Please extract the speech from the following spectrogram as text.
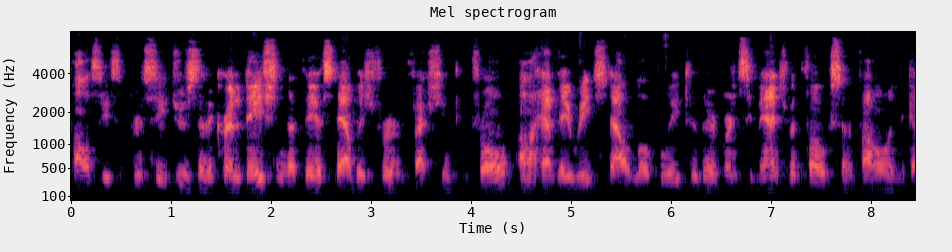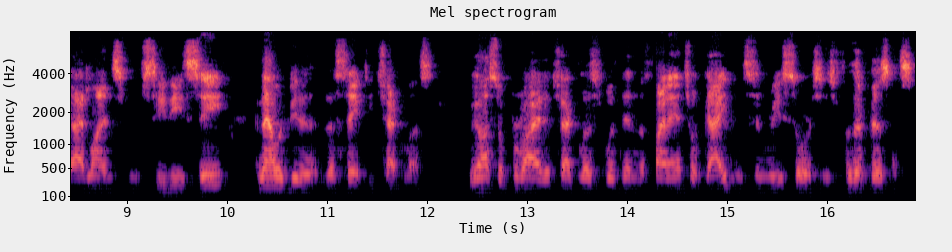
policies and procedures and accreditation that they established for infection control? Uh, have they reached out locally to their emergency management folks and following the guidelines from CDC? And that would be the, the safety checklist. We also provide a checklist within the financial guidance and resources for their business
